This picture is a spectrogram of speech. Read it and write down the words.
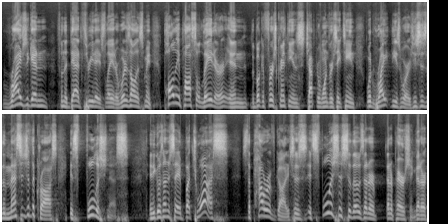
rise again from the dead three days later? What does all this mean? Paul the Apostle later in the book of 1 Corinthians, chapter 1, verse 18, would write these words. He says, The message of the cross is foolishness. And he goes on to say, But to us, it's the power of God. He says it's foolishness to those that are that are perishing, that are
